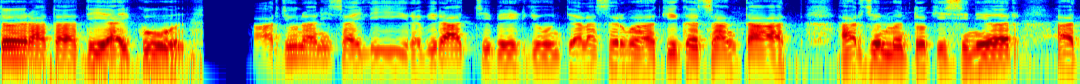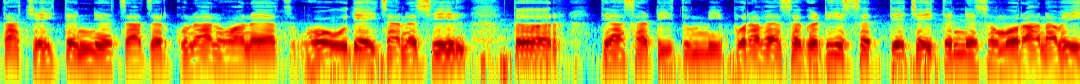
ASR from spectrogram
तर आता ते ऐकून अर्जुन आणि सायली रविराजची भेट घेऊन त्याला सर्व हकीकत सांगतात. अर्जुन म्हणतो की सिनियर आता चैतन्याचा जर कुणाल होण्याच होऊ द्यायचा नसेल तर त्यासाठी तुम्ही पुराव्यासकट हे सत्य चैतन्यासमोर आणावे.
